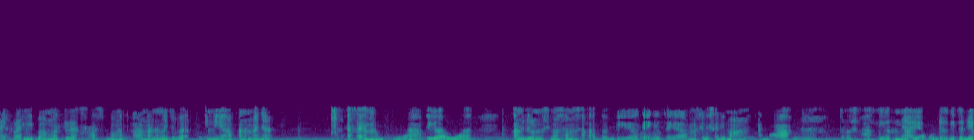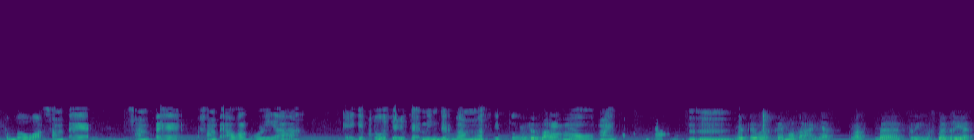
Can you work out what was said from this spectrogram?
ini banget dulu keras banget kan. Kan namanya juga ini ya apa namanya SM ya. Iya iya kan dulu masih masa-masa ababil kayak gitu ya. Masih bisa dimaafkan lah. Terus akhirnya ya udah gitu deh ke bawah sampai sampai sampai awal kuliah. Kayak gitu. Jadi kayak minder banget gitu Minder banget. kalau mau main. Mm-mm. BTW, saya mau tanya, Mas Badri, Mas Badri ya?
